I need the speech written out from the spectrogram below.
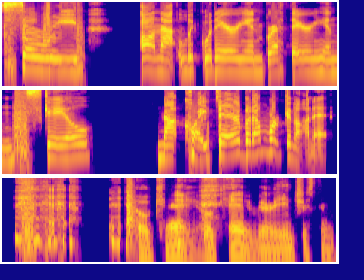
solely on that liquidarian, breatharian scale, not quite there, but I'm working on it. okay. Okay. Very interesting.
